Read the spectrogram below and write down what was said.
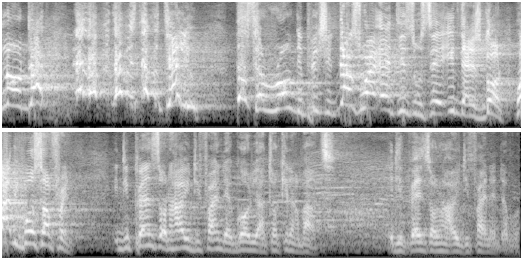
No, that, let, let, me, let me tell you, that's a wrong depiction. That's why atheists will say, if there is God, why are people suffering? It depends on how you define the God you are talking about. It depends on how you define the devil.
